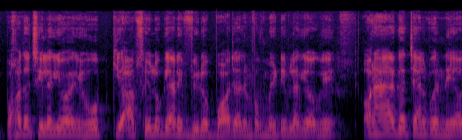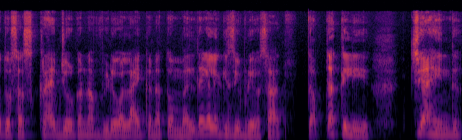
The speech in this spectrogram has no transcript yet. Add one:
बहुत अच्छी लगी होगी। होप कि आप सभी लोग यार वीडियो बहुत ज़्यादा इन्फॉर्मेटिव लगे होगी। और हाँ अगर चैनल पर नहीं हो तो सब्सक्राइब ज़रूर करना, वीडियो को लाइक करना। तो मिलते गए किसी वीडियो के साथ। तब तक के लिए जय हिंद,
